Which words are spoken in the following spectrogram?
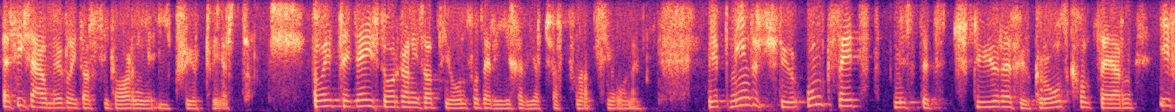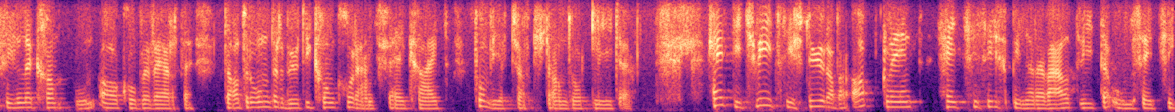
Es ist auch möglich, dass sie gar nie eingeführt wird. Die OECD ist die Organisation der reichen Wirtschaftsnationen. Wird die Mindeststeuer umgesetzt, müssten die Steuern für Großkonzerne in vielen Kantonen angehoben werden. Darunter würde die Konkurrenzfähigkeit vom Wirtschaftsstandort liegen. Hätte die Schweiz die Steuer aber abgelehnt, hätte sie sich bei einer weltweiten Umsetzung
